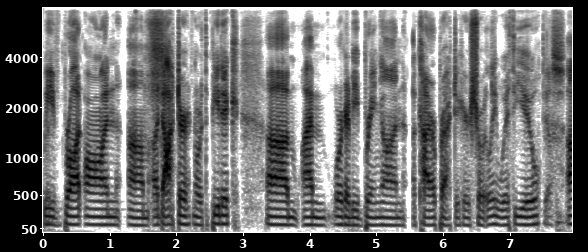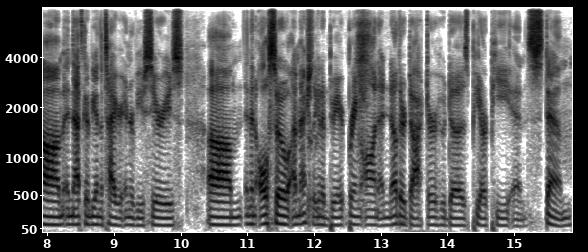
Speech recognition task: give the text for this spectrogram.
We've brought on um, a doctor, an orthopedic. Um, I'm we're going to be bringing on a chiropractor here shortly with you. Yes. Um, and that's going to be on the Tiger interview series. Um, and then also, I'm actually going to bring on another doctor who does PRP and STEM.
